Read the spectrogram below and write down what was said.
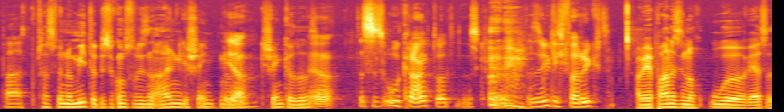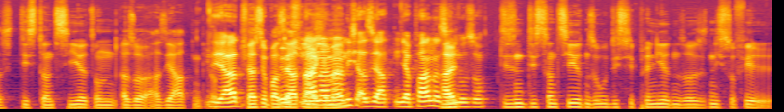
Passt. Das heißt, wenn du Mieter bist, bekommst du von diesen allen Geschenken. Ja. oder? Geschenke oder was? Ja, das ist urkrank dort. Das ist cool. Das ist wirklich verrückt. Aber Japaner sind noch ur, wer ist das, distanziert und, also Asiaten, glaub ich. Ja, Ich weiß nicht, ob Asiaten nein, nein, nein, nicht Asiaten. Japaner Halt. sind nur so. die sind distanziert und so diszipliniert und so, es ist nicht so viel.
